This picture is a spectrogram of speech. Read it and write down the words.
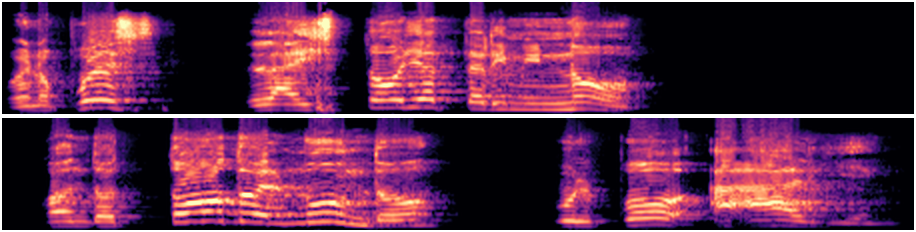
Bueno, pues la historia terminó cuando todo el mundo culpó a alguien,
